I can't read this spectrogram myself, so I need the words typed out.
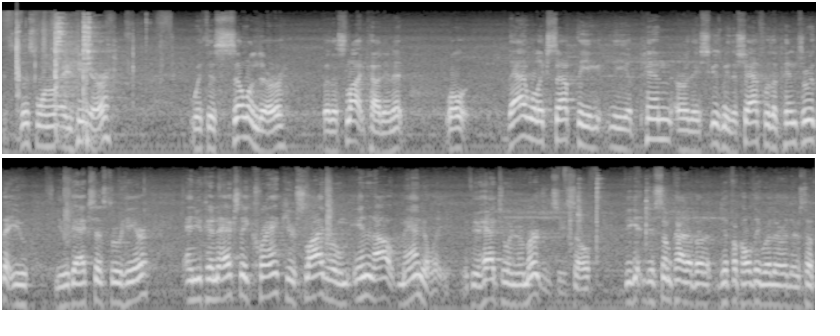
It's this one right here with this cylinder with a slot cut in it. Well, that will accept the the pin or the excuse me the shaft with a pin through it that you you would access through here and you can actually crank your slide room in and out manually if you had to in an emergency. So if you get into some kind of a difficulty, whether there's a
